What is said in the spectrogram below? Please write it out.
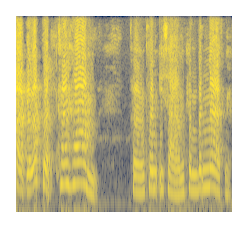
บอกเลยว่ากฎข้อห้าม ของคนอีสานคนบ้านนาคเนี่ย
